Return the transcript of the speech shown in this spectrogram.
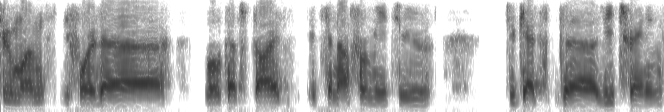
two months before the World Cup starts, it's enough for me to to get the lead trainings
